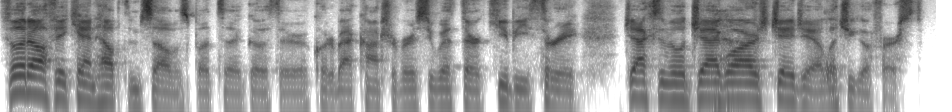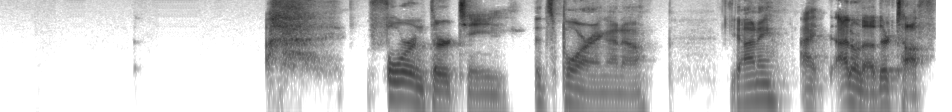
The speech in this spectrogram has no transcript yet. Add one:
philadelphia can't help themselves but to go through a quarterback controversy with their qb3 jacksonville jaguars jj i'll let you go first Four and 13. it's boring i know yanni I, I don't know. They're tough.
